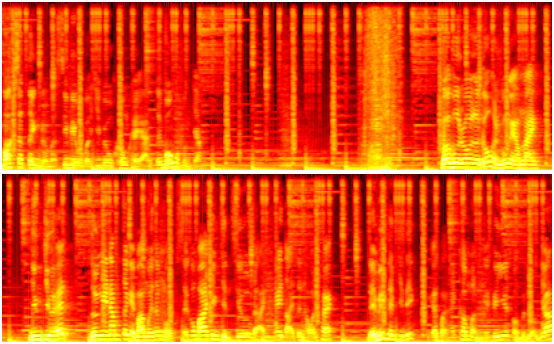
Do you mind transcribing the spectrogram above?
Mất setting rồi mà CPU và GPU không hề ăn tới 40%. Và vừa rồi là cấu hình của ngày hôm nay. Nhưng chưa hết, từ ngày 5 tới ngày 30 tháng 1 sẽ có 3 chương trình siêu ưu đãi ngay tại tinh hậu Anh Phát. Để biết thêm chi tiết thì các bạn hãy comment ngay phía dưới phần bình luận nhé.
